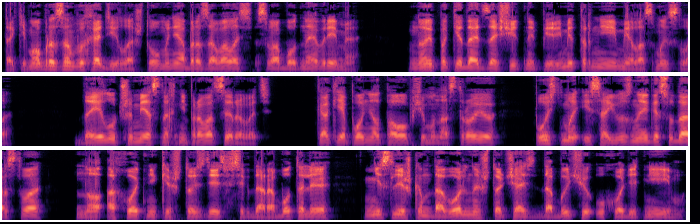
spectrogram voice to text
Таким образом, выходило, что у меня образовалось свободное время, но и покидать защитный периметр не имело смысла. Да и лучше местных не провоцировать. Как я понял по общему настрою, пусть мы и союзные государства, но охотники, что здесь всегда работали, не слишком довольны, что часть добычи уходит не им.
